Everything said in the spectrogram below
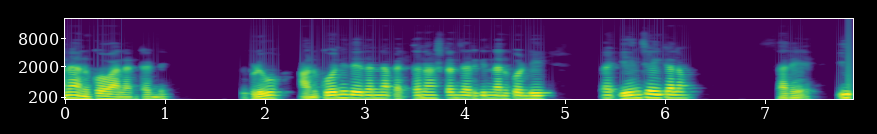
అని అనుకోవాలంటండి. ఇప్పుడు అనుకోనిది ఏదన్నా పెద్ద నష్టం జరిగింది అనుకోండి ఏం చేయగలం? సరే ఈ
